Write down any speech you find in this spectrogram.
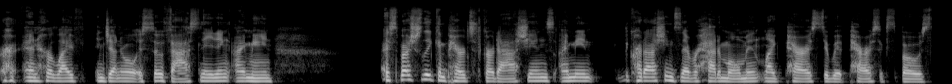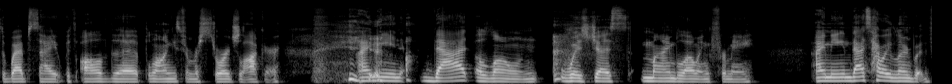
her, and her life in general is so fascinating. I mean, especially compared to the Kardashians. I mean, the Kardashians never had a moment like Paris did with Paris Exposed, the website with all of the belongings from her storage locker. I mean, that alone was just mind blowing for me. I mean, that's how I learned what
